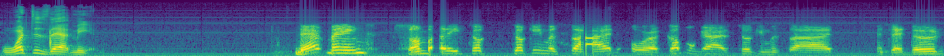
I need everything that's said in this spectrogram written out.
What does that mean? That means somebody took took him aside, or a couple guys took him aside and said, "Dude,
